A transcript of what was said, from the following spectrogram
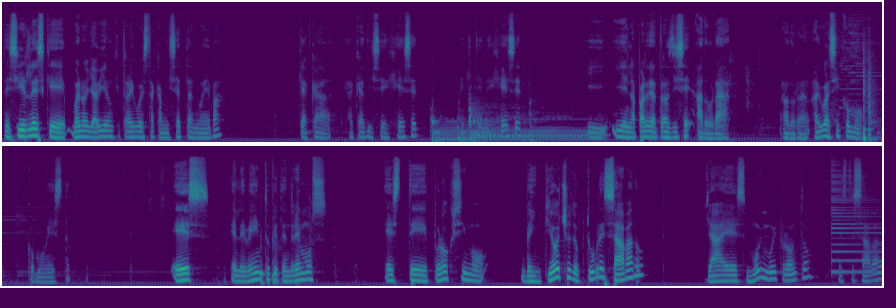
decirles que, bueno, ya vieron que traigo esta camiseta nueva, que acá, acá dice Geset, aquí tiene Geset, y, y, en la parte de atrás dice adorar, adorar, algo así como, como esto. Es el evento que tendremos este próximo 28 de octubre, sábado, ya es muy, muy pronto, este sábado,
